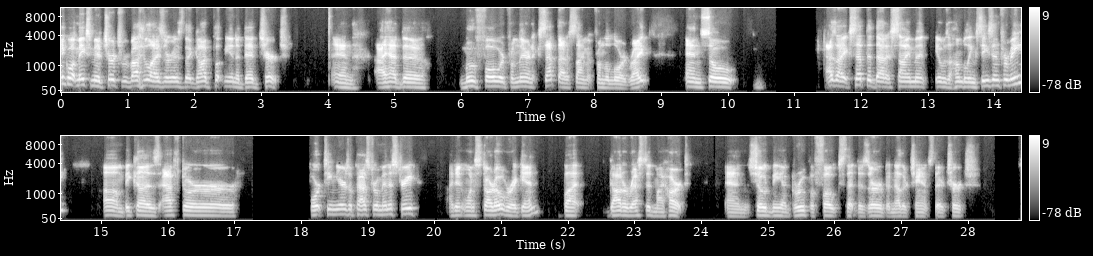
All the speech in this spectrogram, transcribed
think what makes me a church revitalizer is that God put me in a dead church. And I had to move forward from there and accept that assignment from the Lord, right? And so as I accepted that assignment, it was a humbling season for me um, because after 14 years of pastoral ministry, I didn't want to start over again, but God arrested my heart and showed me a group of folks that deserved another chance. Their church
